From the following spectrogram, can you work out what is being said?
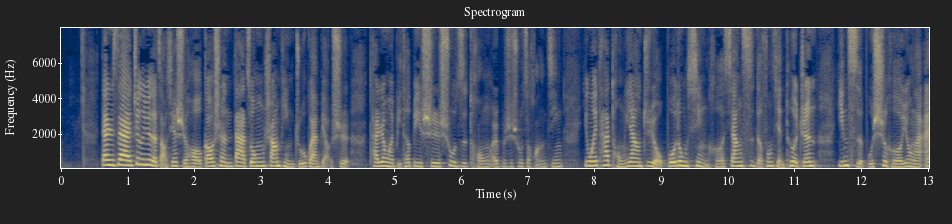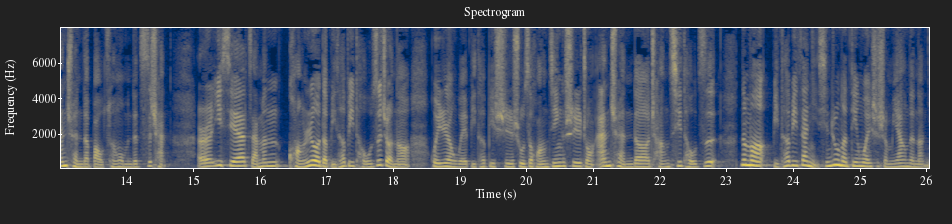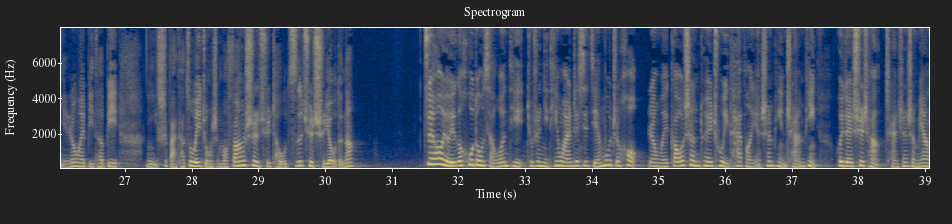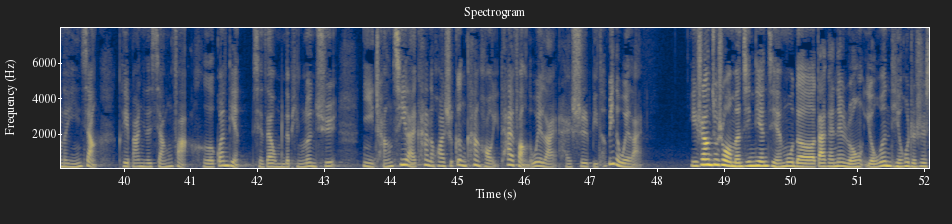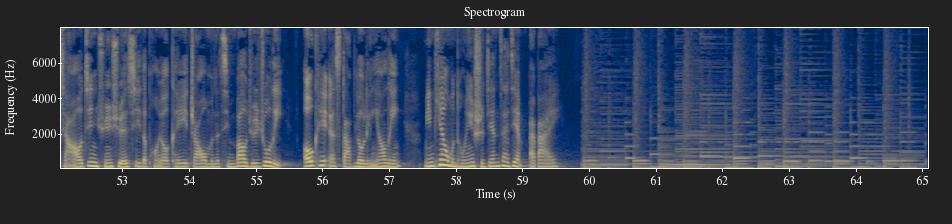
但是在这个月的早些时候，高盛大宗商品主管表示，他认为比特币是数字铜而不是数字黄金，因为它同样具有波动性和相似的风险特征，因此不适合用来安全的保存我们的资产。而一些咱们狂热的比特币投资者呢，会认为比特币是数字黄金，是一种安全的长期投资。那么，比特币在你心中的定位是什么样的呢？你认为比特币，你是把它作为一种什么方式去投资、去持有的呢？最后有一个互动小问题，就是你听完这期节目之后，认为高盛推出以太坊衍生品产品会对市场产生什么样的影响？可以把你的想法和观点写在我们的评论区。你长期来看的话，是更看好以太坊的未来，还是比特币的未来？以上就是我们今天节目的大概内容。有问题或者是想要进群学习的朋友，可以找我们的情报局助理 OKSW 零幺零。明天我们同一时间再见，拜拜。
